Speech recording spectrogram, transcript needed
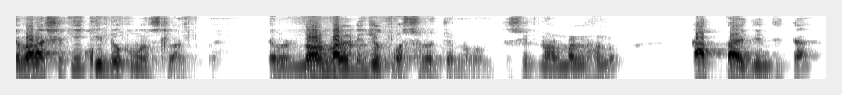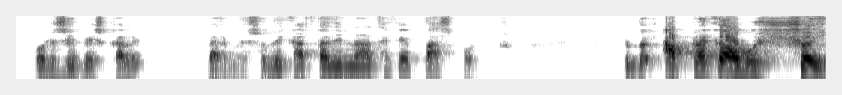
এবার আসে কি কি ডকুমেন্টস লাগবে? এবার নর্মাল ডিযোগ বছরের জন্য বলতেছি নর্মাল হলো কাত্তা আইডেন্টিটা কোটিসি পেশকালে প্যারমেস যদি কাত্তা দিন না থাকে পাসপোর্ট কিন্তু আপনাকে অবশ্যই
